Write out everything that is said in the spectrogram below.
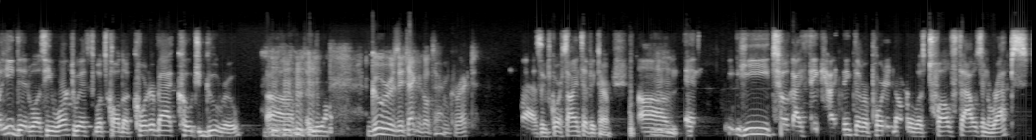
what he did was he worked with what's called a quarterback coach guru. Um, guru is a technical term, correct? Yes, of course, scientific term. Um, mm-hmm. And he took, I think, I think the reported number was twelve thousand reps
